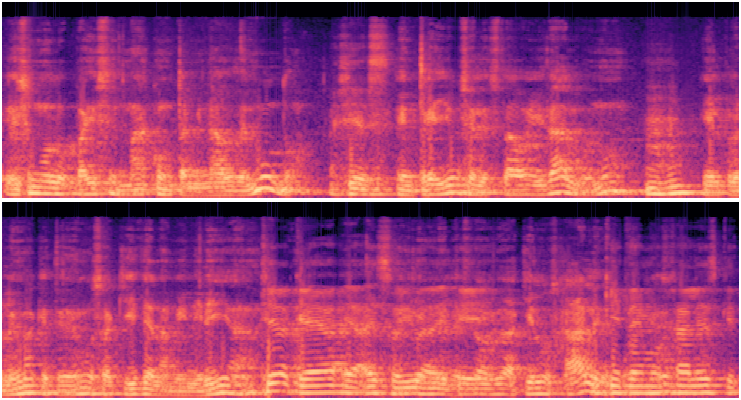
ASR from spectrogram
es uno de los países más contaminados del mundo. Así es. Entre ellos el estado de Hidalgo, ¿no? Y el problema que tenemos aquí de la minería. Sí, que eso iba de que aquí los jales. Aquí tenemos jales que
